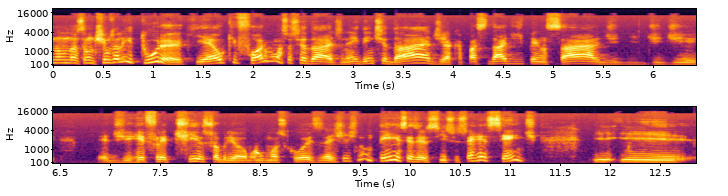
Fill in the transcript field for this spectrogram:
nós não tínhamos a leitura, que é o que forma uma sociedade, né? A identidade, a capacidade de pensar, de, de, de, de, refletir sobre algumas coisas. A gente não tem esse exercício, isso é recente. E, e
